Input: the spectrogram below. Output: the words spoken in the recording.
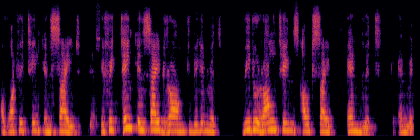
of what we think inside. Yes. If we think inside wrong to begin with, we do wrong things outside end with. End with.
